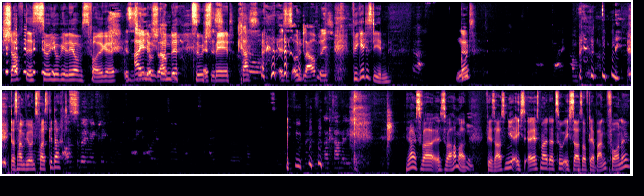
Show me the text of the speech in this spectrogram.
schafft es zur Jubiläumsfolge. es Eine Stunde zu Es spät. krass. es ist unglaublich. Wie geht es Ihnen? Ne? Gut? überhaupt gar nicht mehr am Film. Das haben wir uns fast gedacht. Auszubildenden gekriegt, dann habe ich den eingearbeitet und so und der hatte bis halb äh, noch Dienst und dann habe ich meinen ganzen anderen Kram erledigt. Ja, es war, es war Hammer. Hm. Wir saßen hier, ich erstmal dazu, ich saß auf der Bank vorne.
